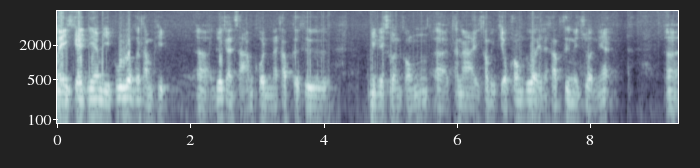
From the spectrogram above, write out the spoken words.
ในเคสเนี้ยมีผู้ร่วมกระทำผิดเอ่อด้วยกันสามคนนะครับ ก็คือมีในส่วนของเอ่อทนายเข้าไปเกี่ยวข้องด้วยนะครับ ซึ่งในส่วนเนี้ยเอ่อ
